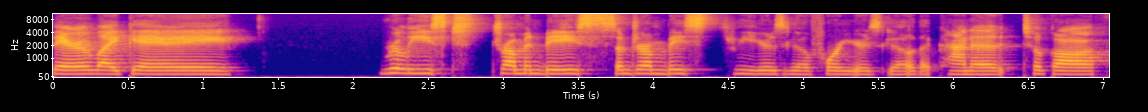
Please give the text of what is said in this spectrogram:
they're like a released drum and bass, some drum and bass three years ago, four years ago that kind of took off.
